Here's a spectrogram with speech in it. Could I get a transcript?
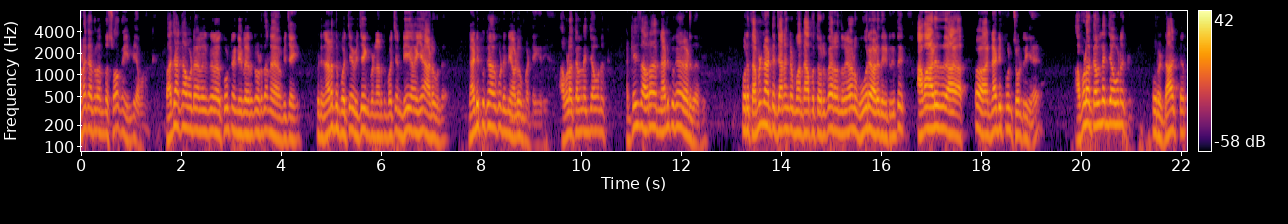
உனக்கு அதில் அந்த சோகம் இல்லையா உனக்கு? பாஜகவோட இருக்கிற கூட்டணியில் இருக்கிறவர் தானே விஜய். இப்படி நடந்து போச்சே விஜய்க்கு இப்படி நடந்து போச்சே நீ ஏன் அழுவல? நடிப்புக்காக கூட நீ அழுவ மாட்டேங்கிறியா. அவ்வளோ கல் நெஞ்சா உனக்கு. அட்லீஸ்ட் அவராக நடிப்புக்காக அழுதாரு. ஒரு தமிழ்நாட்டு ஜனங்கள் ம- நாற்பத்தோரு பேர் இருந்திருக்காங்க ஊரே அழுதுகிட்டு இருக்குது. அவன் அழுது நடிப்புன்னு சொல்கிறீங்க அவ்வளோ கல் நெஞ்சா உனக்கு? ஒரு டாக்டர்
